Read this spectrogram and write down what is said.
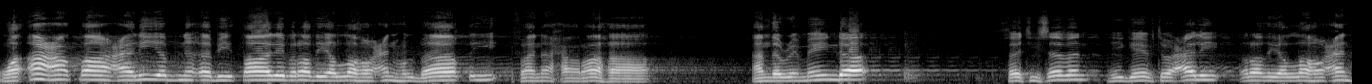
وأعطى علي بن أبي طالب رضي الله عنه الباقي فنحرها and the remainder 37 he gave to Ali رضي الله عنه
